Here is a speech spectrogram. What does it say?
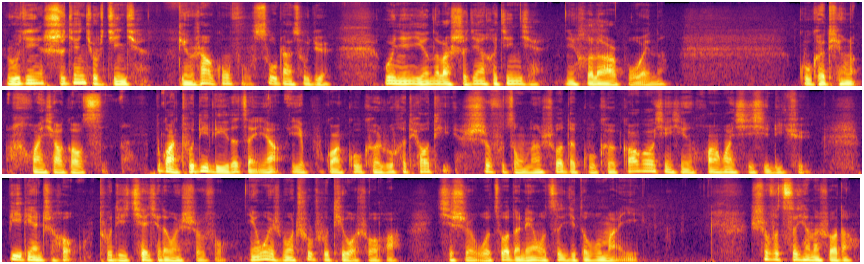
如今时间就是金钱，顶上功夫，速战速决，为您赢得了时间和金钱，您何乐而不为呢？”顾客听了，欢笑告辞。不管徒弟理得怎样，也不管顾客如何挑剔，师傅总能说得顾客高高兴兴、欢欢喜喜离去。闭店之后，徒弟怯怯地问师傅：“您为什么处处替我说话？其实我做的连我自己都不满意。”师傅慈祥地说道：“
